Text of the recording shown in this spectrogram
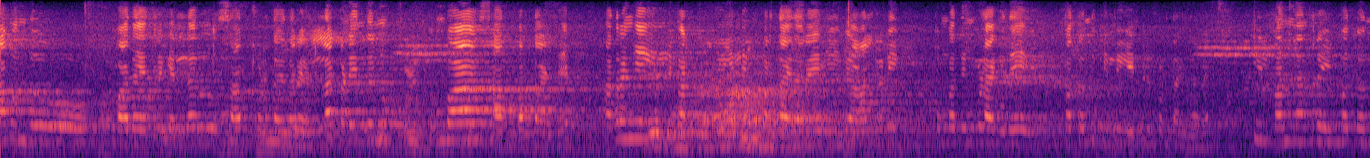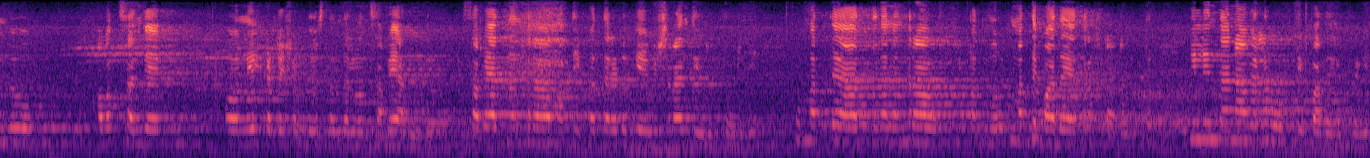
ಆ ಒಂದು ಪಾದಯಾತ್ರೆಗೆ ಎಲ್ಲರೂ ಸಾಥ್ ಕೊಡ್ತಾ ಇದ್ದಾರೆ. ಎಲ್ಲ ಕಡೆಯಿಂದನೂ ತುಂಬ ಸಾಥ್ ಬರ್ತಾ ಇದೆ. ಅದರಂಗೆ ಇಲ್ಲಿ ಬರ್ತಾ ಇಲ್ಲಿಗೂ ಬರ್ತಾ ಇದ್ದಾರೆ. ಈಗ ಆಲ್ರೆಡಿ ತುಂಬ ದಿನಗಳಾಗಿದೆ. ಇಪ್ಪತ್ತೊಂದಕ್ಕೆ ಇಲ್ಲಿ ಎಂಟ್ರಿ ಕೊಡ್ತಾ ಇದ್ದಾರೆ. ಇಲ್ಲಿ ಬಂದ ನಂತರ ಇಪ್ಪತ್ತೊಂದು ಅವತ್ತು ಸಂಜೆ ನೀಲ್ಕಂಠೇಶ್ವರ ದೇವಸ್ಥಾನದಲ್ಲಿ ಒಂದು ಸಭೆ ಆಗುತ್ತೆ. ಸಭೆ ಆದ ನಂತರ ಮತ್ತೆ ಇಪ್ಪತ್ತೆರಡಕ್ಕೆ ವಿಶ್ರಾಂತಿ ಇರುತ್ತೆ ಅವರಿಗೆ. ಮತ್ತೆ ತದನಂತರ ನಂತರ ಇಪ್ಪತ್ತ್ಮೂರಕ್ಕೆ ಮತ್ತೆ ಪಾದಯಾತ್ರೆ ಸ್ಟಾರ್ಟ್ ಆಗುತ್ತೆ. ಇಲ್ಲಿಂದ ನಾವೆಲ್ಲ ಹೋಗ್ತೀವಿ ಪಾದಯಾತ್ರೆಗೆ.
